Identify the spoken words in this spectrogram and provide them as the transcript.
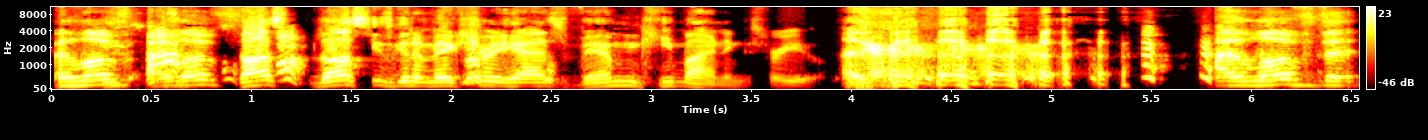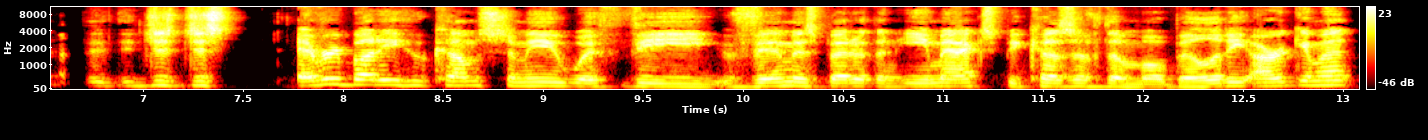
I love, I love, thus, thus, he's going to make sure he has Vim key bindings for you. I, I love that. Just, just everybody who comes to me with the Vim is better than Emacs because of the mobility argument.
